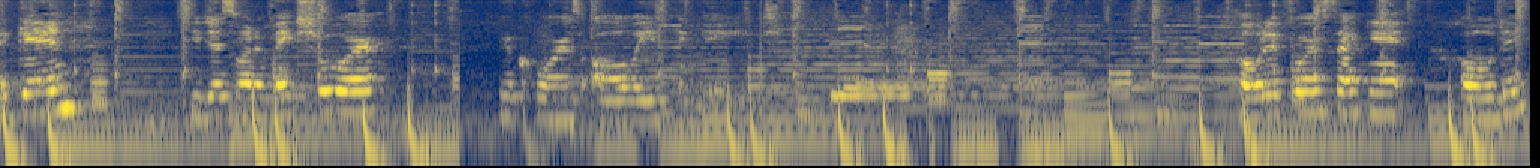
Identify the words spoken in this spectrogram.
Again, you just wanna make sure your core is always engaged. Hold it for a second, hold it.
